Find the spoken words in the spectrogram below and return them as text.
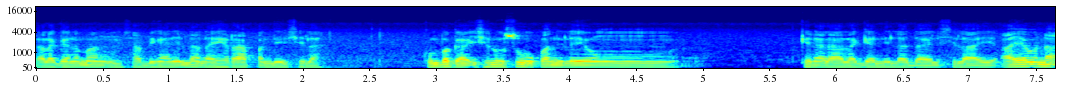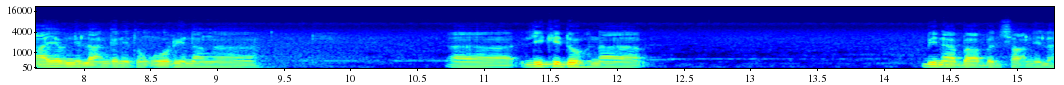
talaga namang sabi nga nila, nahihirapan din sila. Kumbaga, isinusukan nila yung kinalalagyan nila dahil sila ay ayaw na ayaw nila ang ganitong uri ng ah, ah, likido na binababad sa kanila.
